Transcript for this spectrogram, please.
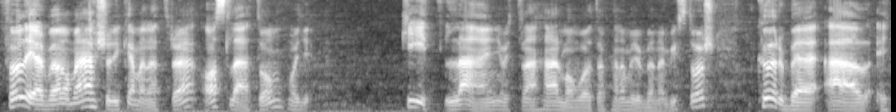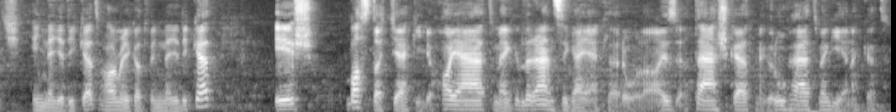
Fölérve a második emeletre azt látom, hogy két lány, vagy talán hárman voltak, már nem vagyok benne biztos, körbe áll egy, egy negyediket, a harmadikat vagy negyediket, és basztatják így a haját, meg ráncigálják le róla ez a táskát, meg a ruhát, meg ilyeneket.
